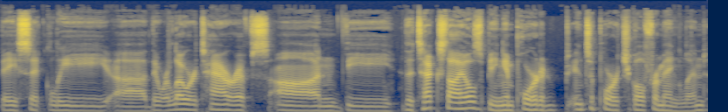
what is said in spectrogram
basically, uh, there were lower tariffs on the, the textiles being imported into Portugal from England,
